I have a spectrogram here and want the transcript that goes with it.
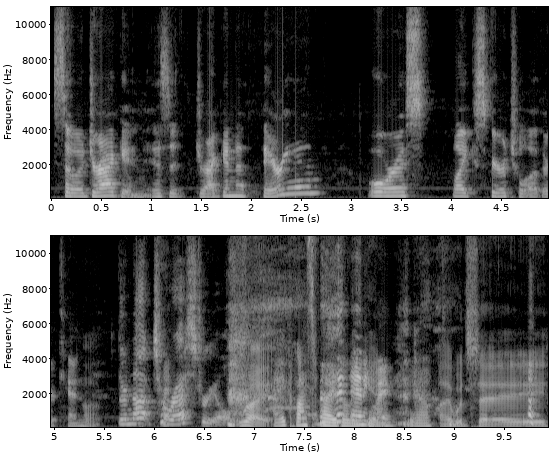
so a dragon is a dragon a therian or a like spiritual otherkin? Uh, They're not terrestrial. Right. I classify as other Anyway. Yeah. I would say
